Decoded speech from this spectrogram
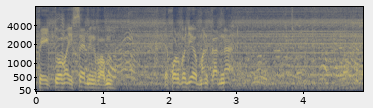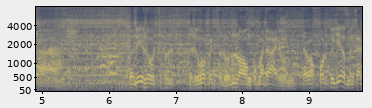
เปลีกตัวมาอีกเส้นหนึ่งผม แต่คนก็เยอะเหมือนกันนะอ่า ตัวนี้จะถือว่าเป็นถนนรองก็มาได้ผมแต่ว่าคนก็เยอะเหมือนกัน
